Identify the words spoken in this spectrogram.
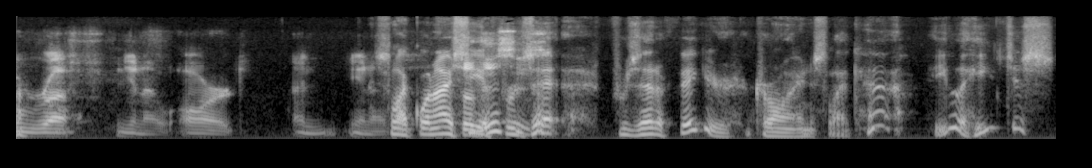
real rough, you know, art, and you know. It's like when I So see a this is- present, present a figure drawing, it's like, huh? He he just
